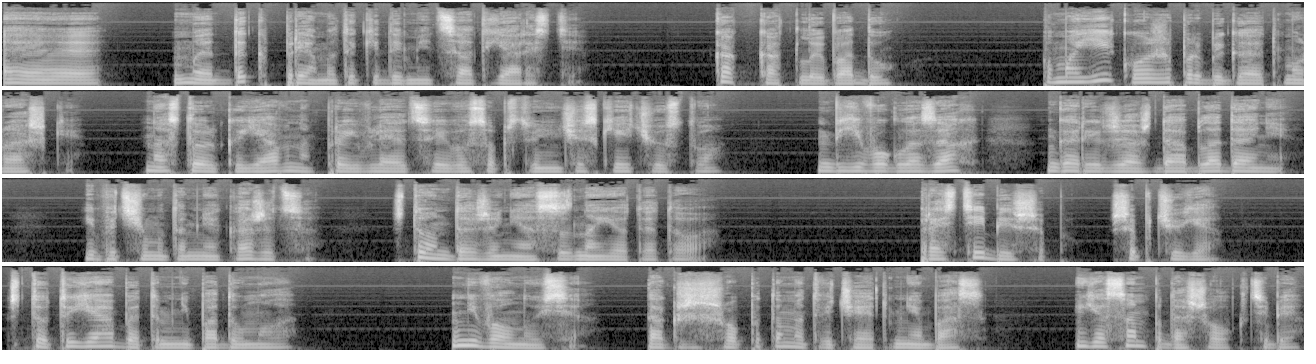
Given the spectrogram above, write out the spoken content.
э Мэддок прямо-таки дымится от ярости. Как котлы в аду. По моей коже пробегают мурашки. Настолько явно проявляются его собственнические чувства. В его глазах горит жажда обладания. И почему-то мне кажется, что он даже не осознает этого. «Прости, Бишоп», — шепчу я. «Что-то я об этом не подумала». «Не волнуйся, также шепотом отвечает мне Бас. «Я сам подошел к тебе».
